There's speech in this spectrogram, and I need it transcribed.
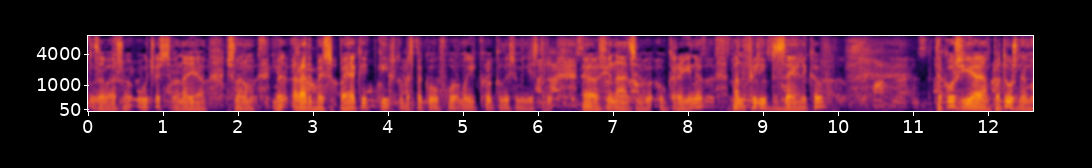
за вашу участь. Вона є членом Ради безпеки Київського безпекового форуму і колишній міністр е, фінансів України. Пан Філіп Зеліков. Також є потужним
